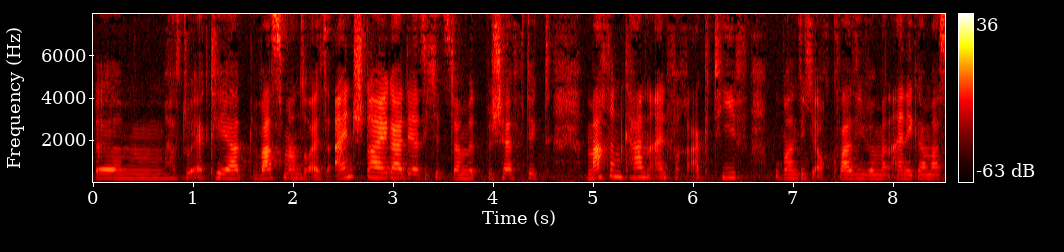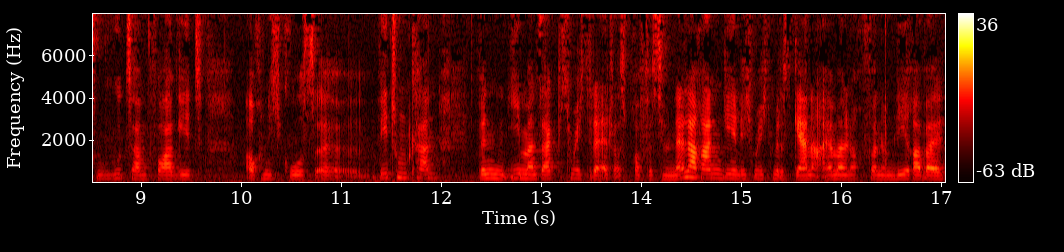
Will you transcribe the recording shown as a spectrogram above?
ähm, hast du erklärt, was man so als Einsteiger, der sich jetzt damit beschäftigt, machen kann, einfach aktiv, wo man sich auch quasi, wenn man einigermaßen behutsam vorgeht, auch nicht groß äh, wehtun kann. Wenn jemand sagt, ich möchte da etwas professioneller rangehen, ich möchte mir das gerne einmal noch von einem Lehrer, weil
